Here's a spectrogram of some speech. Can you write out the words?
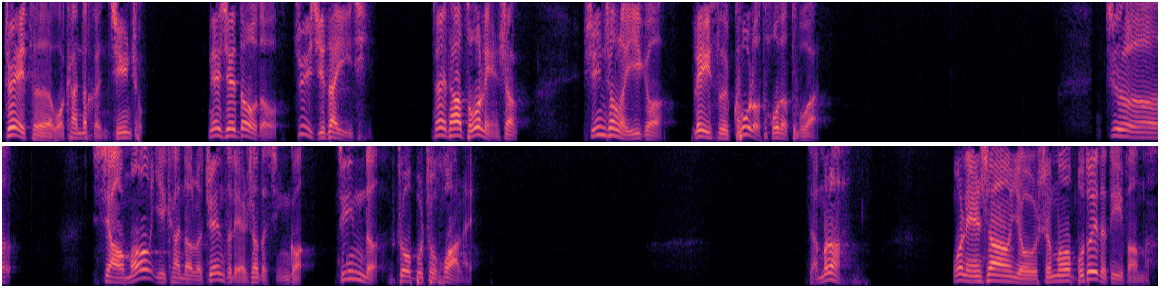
这次我看得很清楚，那些痘痘聚集在一起，在他左脸上形成了一个类似骷髅头的图案。这小毛也看到了娟子脸上的情况，惊得说不出话来。怎么了？我脸上有什么不对的地方吗？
